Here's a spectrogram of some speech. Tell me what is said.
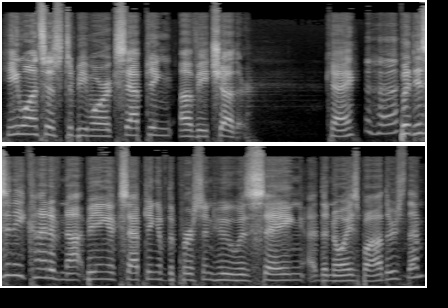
He wants us to be more accepting of each other. Okay? Uh-huh. But isn't he kind of not being accepting of the person who was saying uh, the noise bothers them?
